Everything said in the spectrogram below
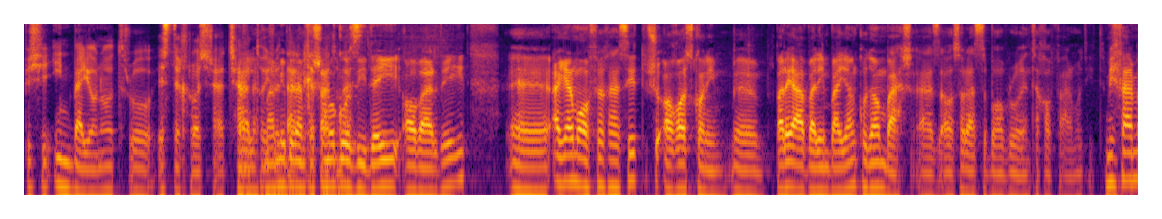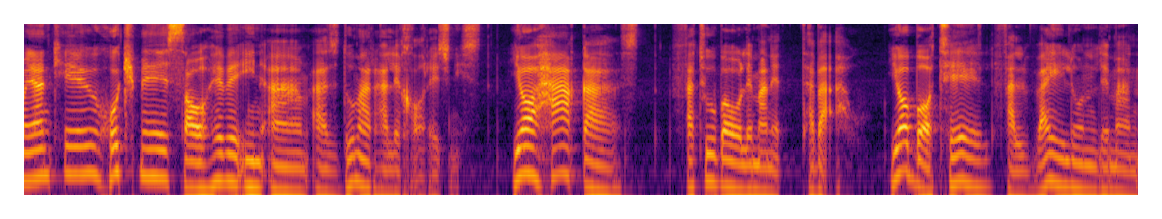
بشه این بیانات رو استخراج کرد چند بله. من می‌بینم که شما گزیده ای آورده اید. اگر موافق هستید آغاز کنیم. برای اولین بیان کدام بخش از آثار از باب رو انتخاب فرمودید؟ میفرمایند که حکم صاحب این امر از دو مرحله خارج نیست. یا حق است فتوبا لمن تبعه یا باطل فالویل لمن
